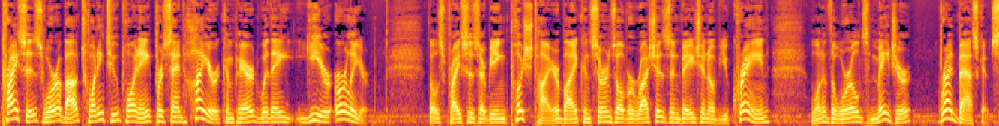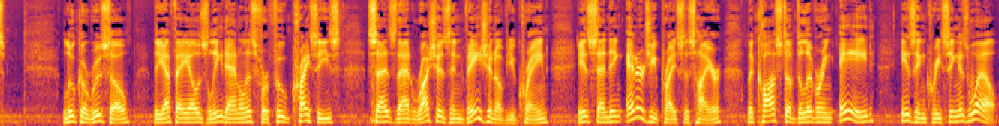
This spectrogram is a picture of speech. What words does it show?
prices were about 22.8% higher compared with a year earlier. Those prices are being pushed higher by concerns over Russia's invasion of Ukraine, one of the world's major breadbaskets. Luca Russo, the FAO's lead analyst for food crises, says that Russia's invasion of Ukraine is sending energy prices higher. The cost of delivering aid is increasing as well.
